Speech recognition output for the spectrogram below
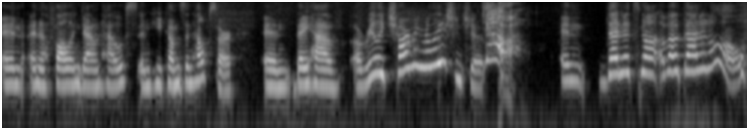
in, in a falling down house and he comes and helps her and they have a really charming relationship Yeah. and then it's not about that at all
